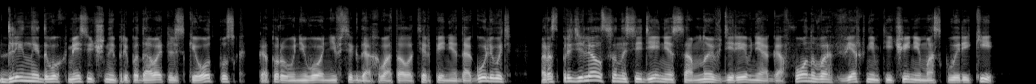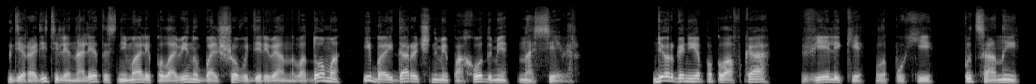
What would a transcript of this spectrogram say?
Длинный двухмесячный преподавательский отпуск, который у него не всегда хватало терпения догуливать, распределялся на сидение со мной в деревне Агафоново в верхнем течении Москвы-реки, где родители на лето снимали половину большого деревянного дома и байдарочными походами на север. Дерганье поплавка, велики, лопухи, пацаны,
